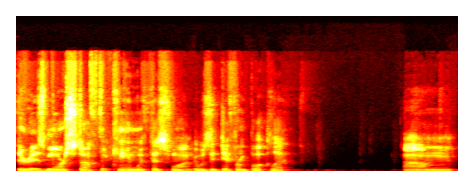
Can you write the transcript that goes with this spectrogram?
There is more stuff that came with this one. It was a different booklet. Um,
